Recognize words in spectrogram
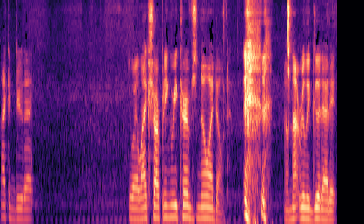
I can do that. Do I like sharpening recurves? No, I don't. I'm not really good at it,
